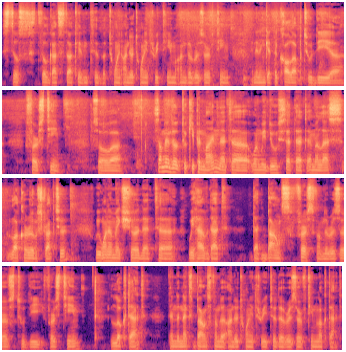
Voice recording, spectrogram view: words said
still still got stuck into the 20 under 23 team under reserve team and didn't get the call up to the uh, first team. So uh, something to, to keep in mind that uh, when we do set that mls locker room structure we want to make sure that uh, we have that that bounce first from the reserves to the first team looked at then the next bounce from the under 23 to the reserve team looked at.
